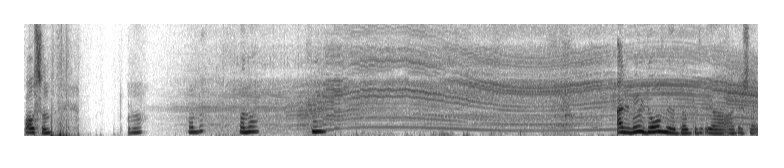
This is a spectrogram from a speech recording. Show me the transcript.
olsun. Ana. Ana. Ana. Hı. Abi böyle de olmuyor da dur ya arkadaşlar.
